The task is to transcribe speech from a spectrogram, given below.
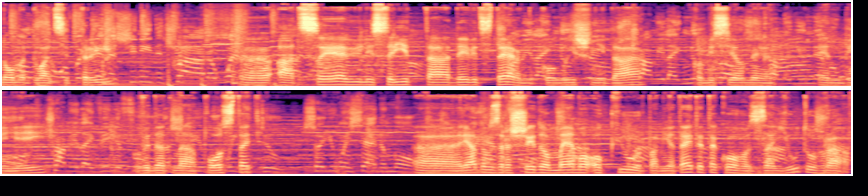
номер 23. Е, А це Віліс Рід та Девід Стерн, колишній да, комісіонер NBA, видатна постать. Е, Рядом з Рашидом Мемо Окюр. Пам'ятаєте такого? За Юту грав.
